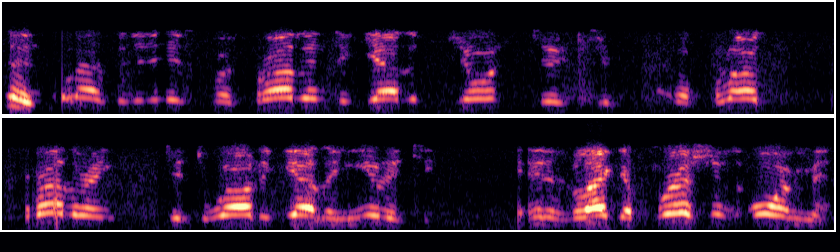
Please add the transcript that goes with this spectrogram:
blessed it is for brethren together, joint to, to for brethren to dwell together in unity. It is like a precious ornament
